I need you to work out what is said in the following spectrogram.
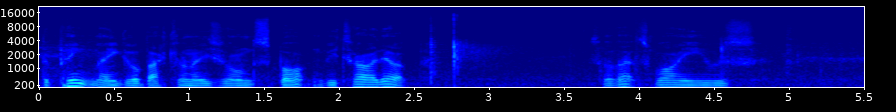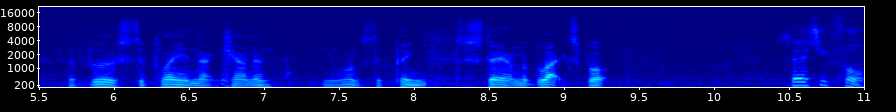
the pink may go back on his own spot and be tied up. So that's why he was adverse to playing that cannon. He wants the pink to stay on the black spot. 34.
